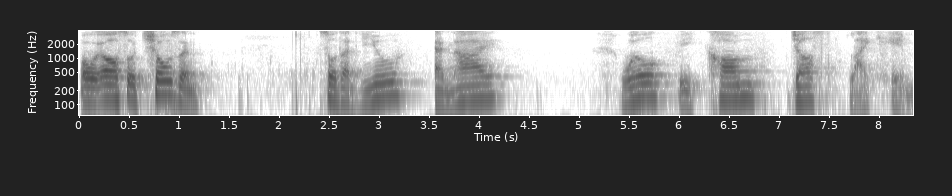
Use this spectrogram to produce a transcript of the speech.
but we're also chosen so that you and I will become just like Him.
